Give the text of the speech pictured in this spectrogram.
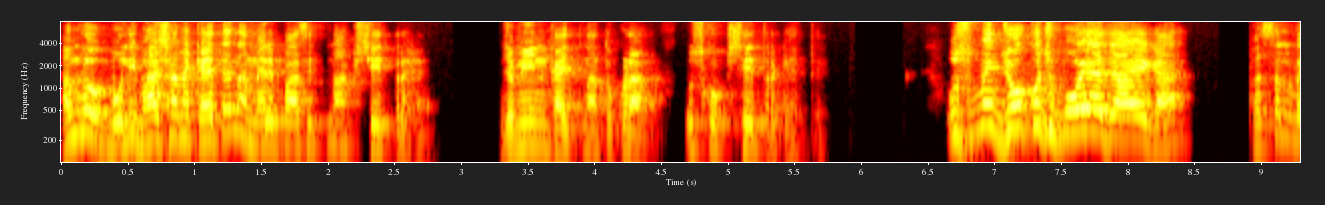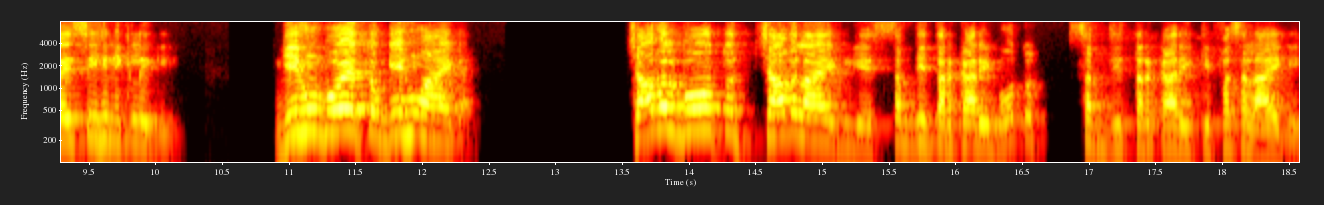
हम लोग बोली भाषा में कहते हैं ना, मेरे पास इतना क्षेत्र है, ज़मीन का इतना टुकड़ा, उसको क्षेत्र कहते उसमें जो कुछ बोया जाएगा फ़सल वैसी ही निकलेगी। गेहूँ बोए तो गेहूँ आएगा। चावल बो तो चावल आएँगे। सब्ज़ी तरकारी बो तो सब्ज़ी तरकारी की फ़सल आएगी।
